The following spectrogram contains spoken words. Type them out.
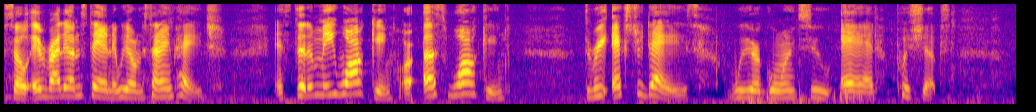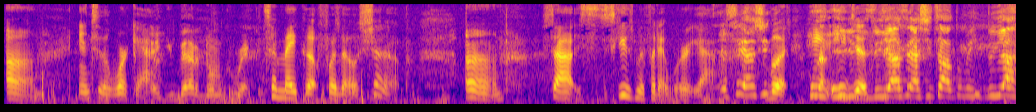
So everybody understand that we're on the same page. Instead of me walking or us walking three extra days, we are going to add push-ups um into the workout Hey, you better do them correctly. to make up for those. Shut up. Um so excuse me for that word, y'all. See how she? But he- Look, he you- just- Do y'all see how she talk to me? Do y'all?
